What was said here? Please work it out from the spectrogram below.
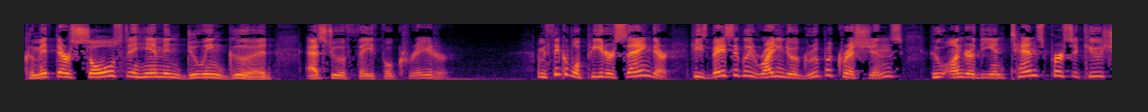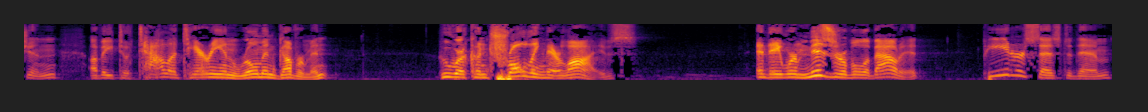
commit their souls to Him in doing good as to a faithful Creator. I mean, think of what Peter's saying there. He's basically writing to a group of Christians who, under the intense persecution of a totalitarian Roman government, who were controlling their lives, and they were miserable about it, Peter says to them,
